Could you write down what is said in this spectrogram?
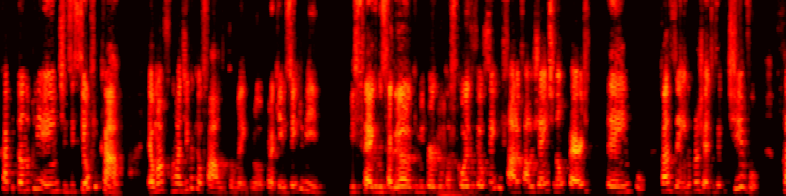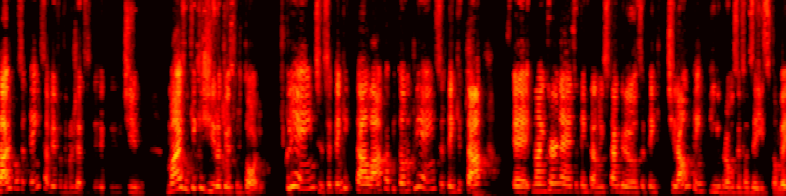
captando clientes. E se eu ficar é uma, uma dica que eu falo também para quem sempre me, me segue no Instagram, que me pergunta as uhum. coisas, eu sempre falo, eu falo, gente, não perde tempo fazendo projeto executivo. Claro que você tem que saber fazer projeto executivo, mas o que, que gira teu escritório? Cliente, você tem que estar tá lá captando clientes, você tem que estar tá, é, na internet, você tem que estar tá no Instagram, você tem que tirar um tempinho para você fazer isso também.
